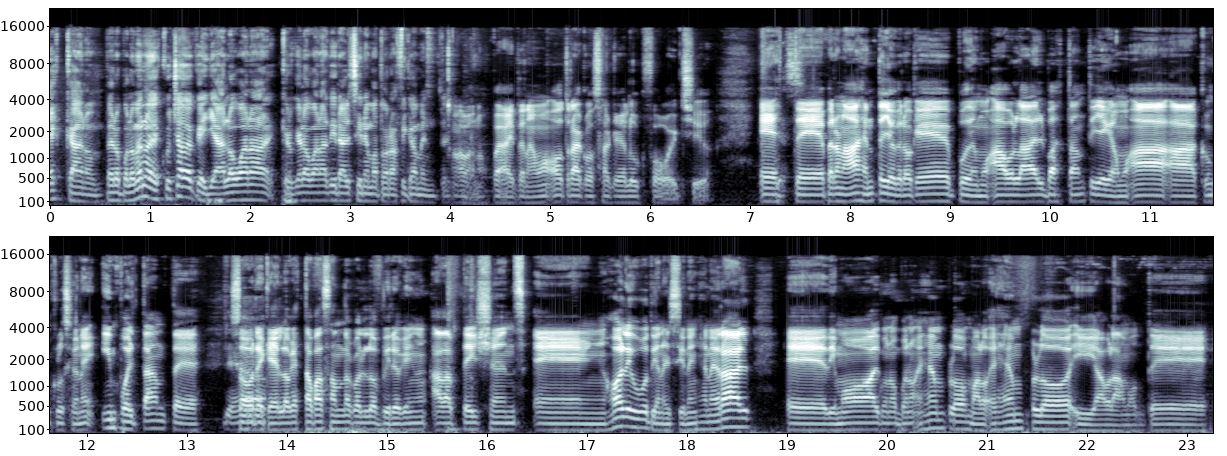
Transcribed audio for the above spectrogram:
es canon. Pero por lo menos he escuchado que ya lo van a. Creo que lo van a tirar cinematográficamente. Ah, bueno, pues ahí tenemos otra cosa que look forward to. Este, pero nada, gente, yo creo que podemos hablar bastante y llegamos a, a conclusiones importantes Yeah. sobre qué es lo que está pasando con los video game adaptations en Hollywood y en el cine en general. Eh, dimos algunos buenos ejemplos, malos ejemplos y hablamos de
